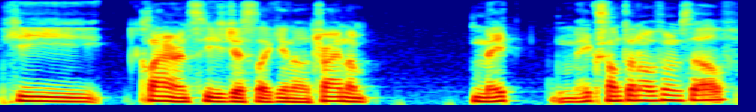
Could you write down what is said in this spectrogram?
he Clarence he's just like you know trying to make make something of himself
